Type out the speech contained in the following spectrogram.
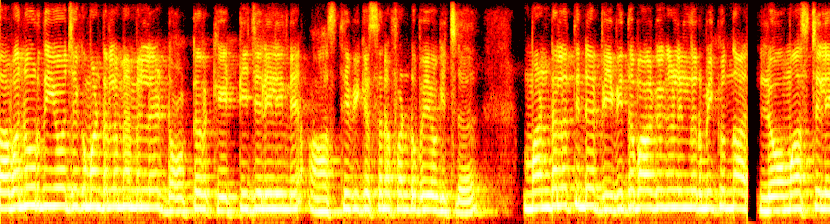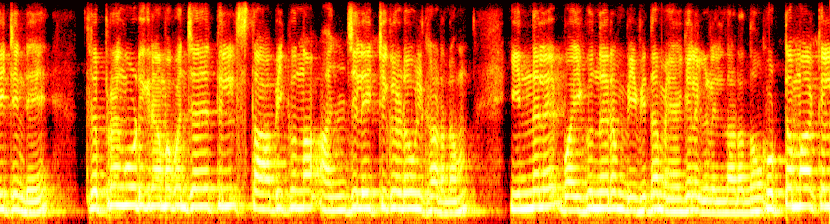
തവനൂർ നിയോജക മണ്ഡലം M L A doctor K T ജലീലിന്റെ ആസ്തി വികസന ഫണ്ട് ഉപയോഗിച്ച് മണ്ഡലത്തിന്റെ വിവിധ ഭാഗങ്ങളിൽ നിർമ്മിക്കുന്ന ലോമാസ്റ്റ് ലൈറ്റിന്റെ തൃപ്രങ്ങോട് ഗ്രാമപഞ്ചായത്തിൽ സ്ഥാപിക്കുന്ന അഞ്ച് ലൈറ്റുകളുടെ ഉദ്ഘാടനം ഇന്നലെ വൈകുന്നേരം വിവിധ മേഖലകളിൽ നടന്നു. കുട്ടമാക്കൽ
